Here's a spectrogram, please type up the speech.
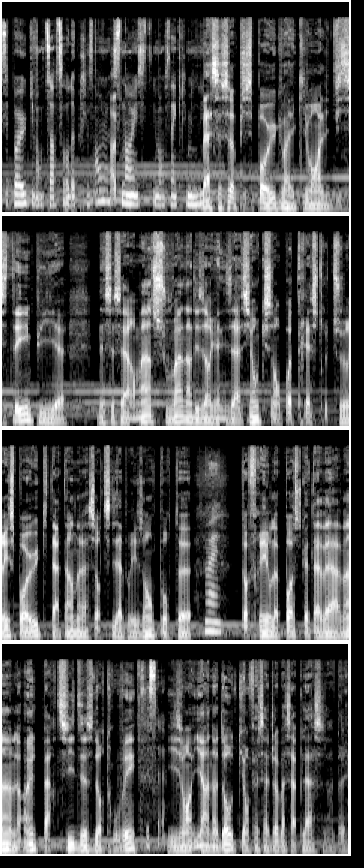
c'est pas eux qui vont te sortir de prison, là. Ah. sinon ils, ils vont s'incriminer. Ben c'est ça, puis c'est pas eux qui vont, qui vont aller te visiter, puis euh, nécessairement, souvent dans des organisations qui sont pas très structurées, c'est pas eux qui t'attendent à la sortie de la prison pour te ouais, t'offrir le poste que tu avais avant, là. un de parti, dix de retrouver. c'est ça. Ils ont, il y en a d'autres qui ont fait sa job à sa place après.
